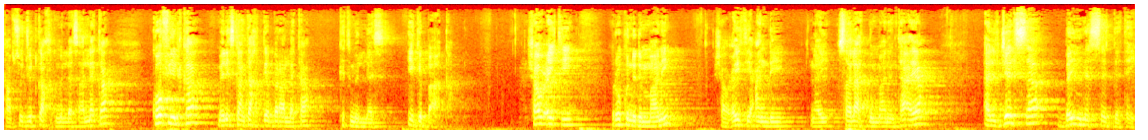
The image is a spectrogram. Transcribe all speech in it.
ካብ ስጁድካ ክትምለስ ኣለካ ኮፍ ኢልካ መሊስካ እንታይ ክትገብር ኣለካ ክትምለስ ይግብኣካ ሻውዐይቲ ሩኩኒ ድማ ሻውዐይቲ ዓንዲ ናይ ሰላት ድማ እንታይ እያ ኣልጀልሳ በይነ ሰጅደተይ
